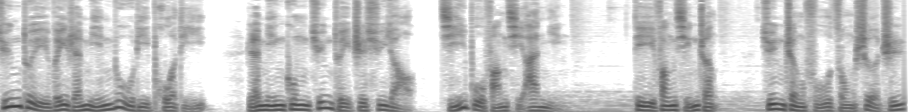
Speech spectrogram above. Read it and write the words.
军队为人民戮力破敌，人民供军队之需要，极不妨其安宁。地方行政。军政府总设之，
